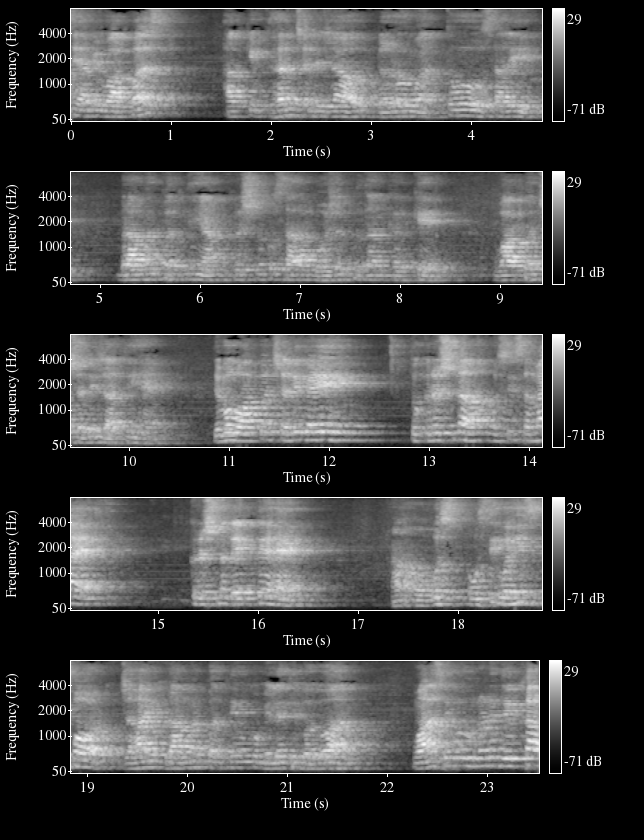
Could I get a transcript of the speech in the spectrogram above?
से अभी वापस आपके घर चले जाओ। डरो मत। तो सारी ब्राह्मण पत्नियाँ कृष्ण को सारा भोजन प्रदान करके वापस चली जाती हैं। जब वो वापस चले गए तो कृष्ण उसी समय कृष्ण देखते हैं हाँ उस, उसी वही स्पॉट जहाँ ब्राह्मण पत्नियों को मिले थे भगवान। वहाँ से वो उन्होंने देखा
